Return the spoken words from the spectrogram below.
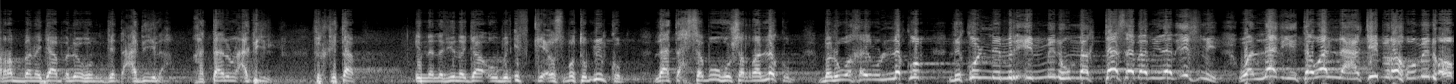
ربنا جاب لهم جد عديلة ختال عديل في الكتاب. إن الذين جاءوا بالإفك عصبة منكم. لا تحسبوه شرا لكم بل هو خير لكم لكل امرئ منهم ما اكتسب من الإثم والذي تولى كبره منهم.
